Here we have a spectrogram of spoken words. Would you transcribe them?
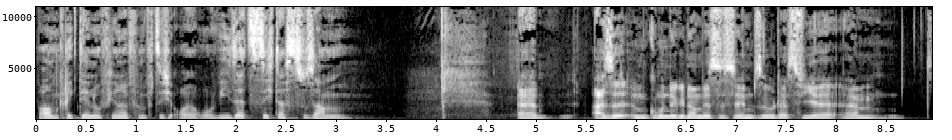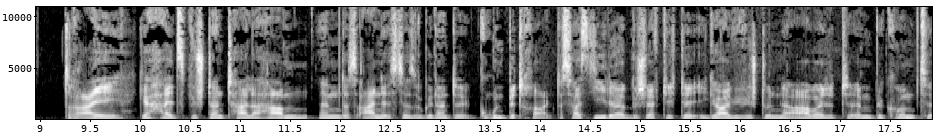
warum kriegt der nur 450 Euro? Wie setzt sich das zusammen? Ähm, also im Grunde genommen ist es eben so, dass wir ähm, drei Gehaltsbestandteile haben. Ähm, das eine ist der sogenannte Grundbetrag. Das heißt, jeder Beschäftigte, egal wie viele Stunden er arbeitet, ähm, bekommt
